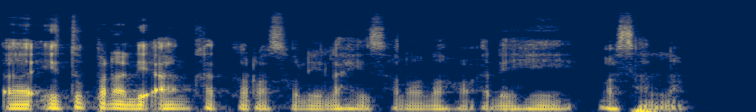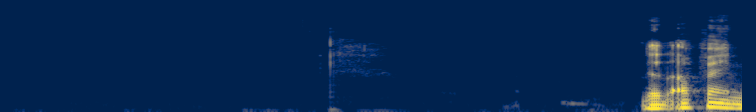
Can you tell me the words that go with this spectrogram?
uh, itu pernah diangkat ke Rasulullah Shallallahu Alaihi Wasallam. Dan apa yang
